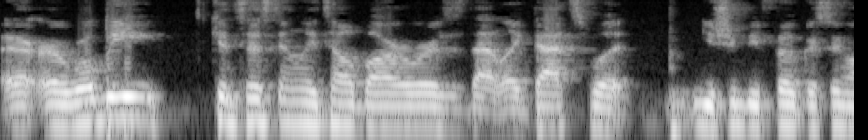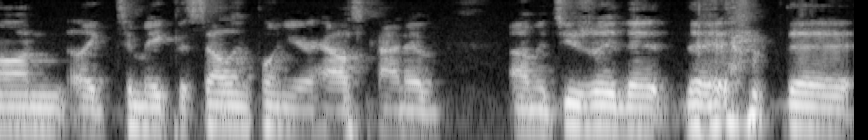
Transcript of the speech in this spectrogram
or, or what we consistently tell borrowers is that like, that's what you should be focusing on like to make the selling point of your house kind of um, it's usually the, the the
